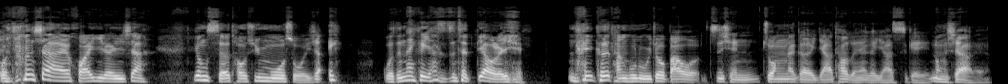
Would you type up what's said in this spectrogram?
我当下还怀疑了一下，用舌头去摸索一下，哎、我的那颗牙齿真的掉了耶！那一颗糖葫芦就把我之前装那个牙套的那个牙齿给弄下来。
